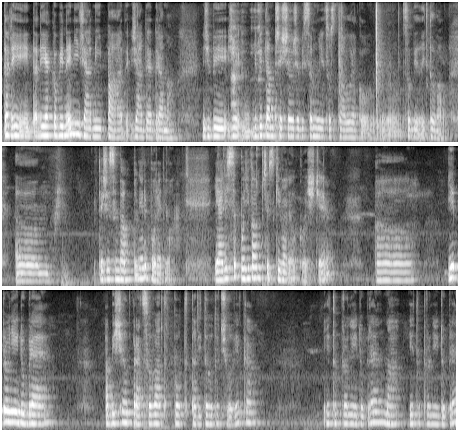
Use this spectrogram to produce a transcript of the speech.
Tady, tady jakoby není žádný pád, žádné drama. Že by, že, kdyby tam přešel, že by se mu něco stalo, jako, co by litoval. Um, takže jsem vám úplně neporadila. Já když se podívám přes kivadelko ještě, uh, je pro něj dobré, aby šel pracovat pod tady tohoto člověka? Je to pro něj dobré? Má, je to pro něj dobré,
